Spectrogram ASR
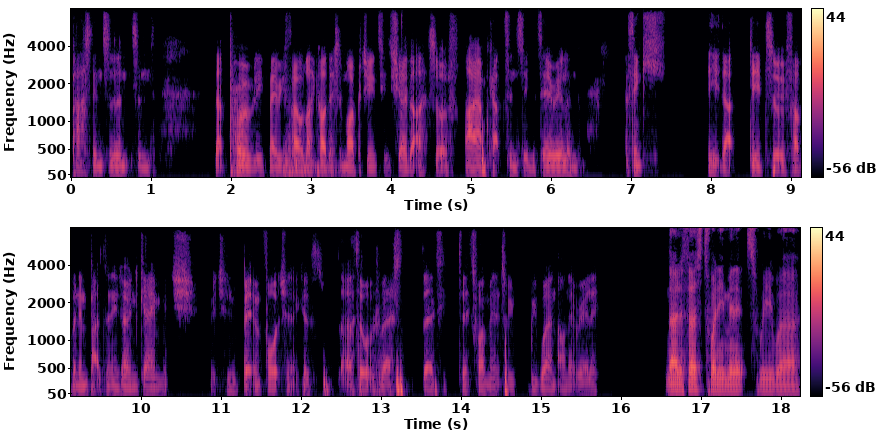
past incidents and that probably maybe felt like oh this is my opportunity to show that I sort of I am captaincy material and I think he, that did sort of have an impact on his own game which which is a bit unfortunate because I thought was the first 30 35 minutes we, we weren't on it really. No, the first 20 minutes we were,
